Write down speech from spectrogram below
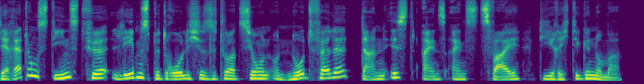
Der Rettungsdienst für lebensbedrohliche Situationen und Notfälle, dann ist 112 die richtige Nummer.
